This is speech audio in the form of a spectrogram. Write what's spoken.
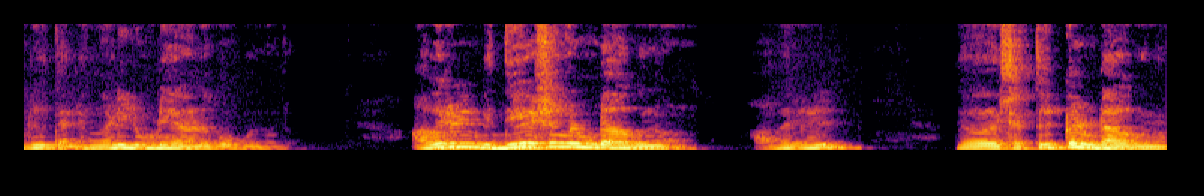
ഒരു തലങ്ങളിലൂടെയാണ് പോകുന്നത്. അവരിൽ വിദ്വേഷങ്ങൾ ഉണ്ടാകുന്നു. അവരിൽ ശത്രുക്കൾ ഉണ്ടാകുന്നു.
